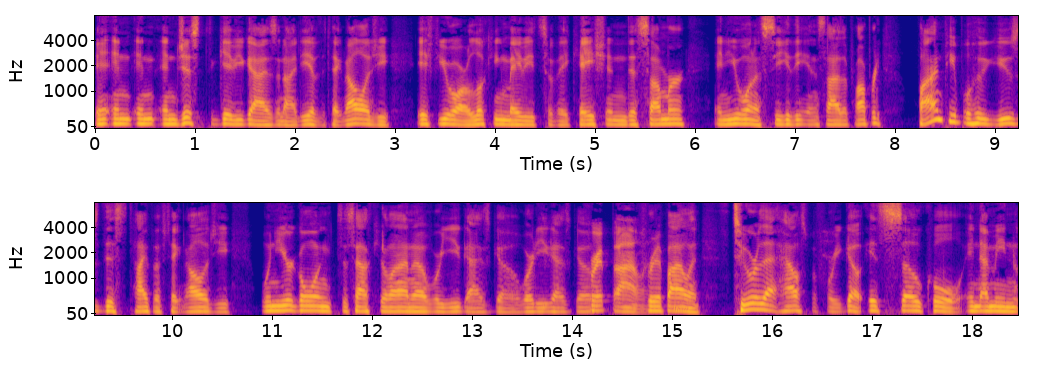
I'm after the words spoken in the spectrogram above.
And, and and just to give you guys an idea of the technology, if you are looking maybe to vacation this summer and you want to see the inside of the property, find people who use this type of technology. When you're going to South Carolina, where you guys go, where do you guys go? Fripp Island. Fripp Island. Tour that house before you go. It's so cool, and I mean,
